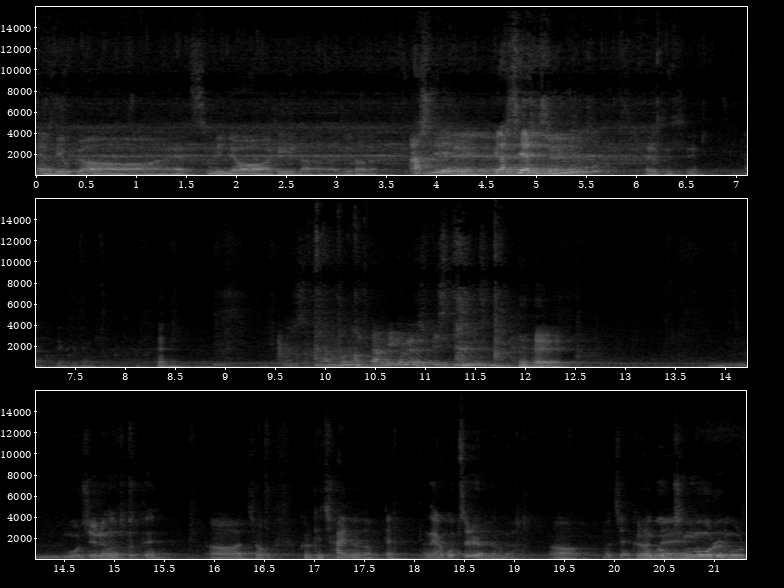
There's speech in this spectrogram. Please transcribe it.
em diu que ets millor aquí de Girona. Ah, sí? Sí, sí, sí. Ara em dono el canvi que m'he despistat. 모질은 어떻대? 어, 저 그렇게 차이는 없대. 내가 곱슬이라는 거야. 어, 맞지? 그런데- 한국 직모를 모르.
